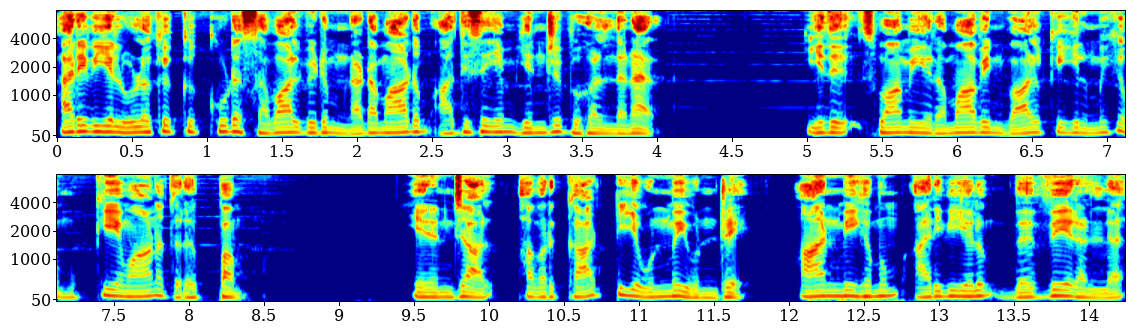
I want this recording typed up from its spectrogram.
அறிவியல் உலகுக்கு கூட சவால் விடும் நடமாடும் அதிசயம் என்று புகழ்ந்தனர். இது சுவாமி ரமாவின் வாழ்க்கையில் மிக முக்கியமான திருப்பம். ஏனென்றால் அவர் காட்டிய உண்மை ஒன்றே ஆன்மீகமும் அறிவியலும் வெவ்வேறல்ல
